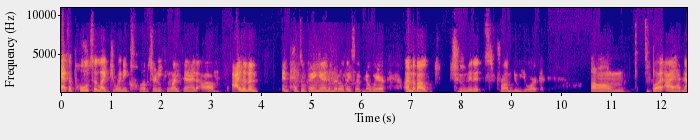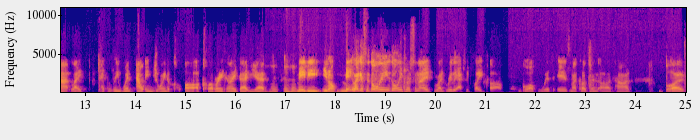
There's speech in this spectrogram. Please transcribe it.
as opposed to like joining clubs or anything like that. Um, I live in in Pennsylvania in the middle basically of nowhere. I'm about two minutes from New York. Um, but I have not like technically went out and joined a, uh, a club or anything like that yet. Mm-hmm, mm-hmm. Maybe you know, may, like I said, the only the only person I like really actually played uh, golf with is my cousin uh, Todd. But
